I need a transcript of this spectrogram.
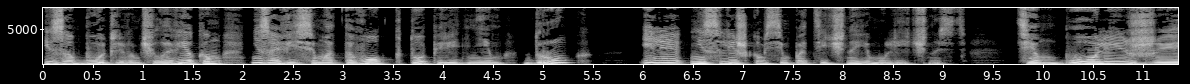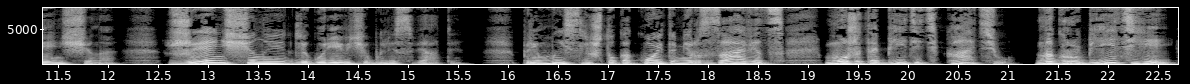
и заботливым человеком, независимо от того, кто перед ним, друг или не слишком симпатичная ему личность. Тем более женщина. Женщины для Гуревича были святы при мысли, что какой-то мерзавец может обидеть Катю, нагрубить ей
